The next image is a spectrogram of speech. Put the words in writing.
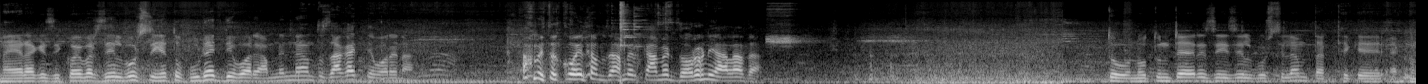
না, এর আগে যে কয়বার জেল বসছি হে তো ফুডাই দিয়ে পারে। আপনার নাম তো জাগাইতে পারে না। আমি তো কইলাম যে আপনার কামের ধরনই আলাদা। তো নতুন টায়ারে যে জেল বসছিলাম, তার থেকে এখন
